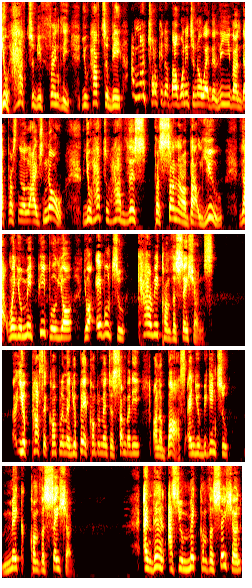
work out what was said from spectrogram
you have to be friendly. You have to be. I'm not talking about wanting to know where they live and their personal lives. No. You have to have this persona about you that when you meet people, you're you're able to carry conversations. Uh, you pass a compliment, you pay a compliment to somebody on a bus, and you begin to make conversation. And then, as you make conversation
